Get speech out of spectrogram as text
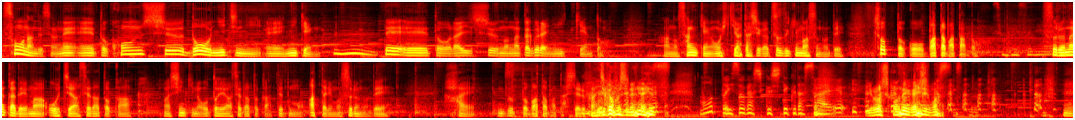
そうなんですよね。えっ、ー、と今週土日に、えー、2件、うん、でえっ、ー、と来週の中ぐらいに1件と。あの3件お引き渡しが続きますのでちょっとこうバタバタとする中で、まあ、お打ち合わせだとか、まあ、新規のお問い合わせだとかっていうのもあったりもするので、はい、ずっとバタバタしてる感じかもしれないです。もっと忙しくしてください。よろしくお願いします もう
